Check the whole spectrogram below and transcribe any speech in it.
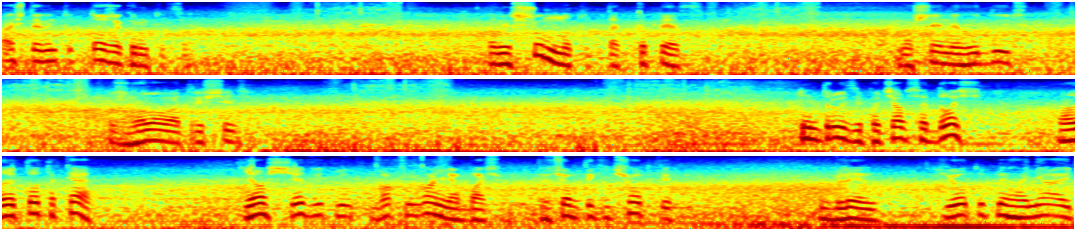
Бачите, він тут теж крутиться. Але шумно тут так капець. Машини гудуть, аж голова тріщить. І, друзі, почався дощ, але то таке. Я ще два клювання бачив, причому такі чіткі. Блін, його тут не ганяють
